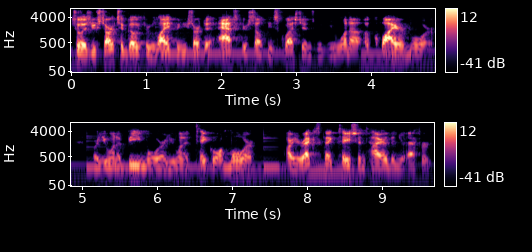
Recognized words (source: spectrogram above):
so as you start to go through life and you start to ask yourself these questions when you want to acquire more or you want to be more or you want to take on more are your expectations higher than your effort?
